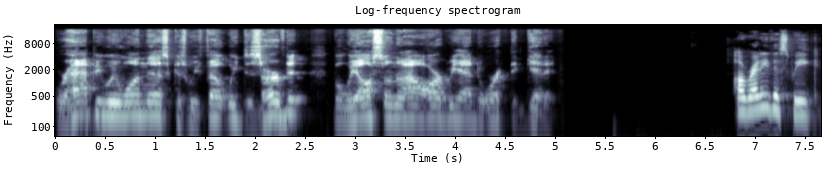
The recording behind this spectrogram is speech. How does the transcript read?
we're happy we won this because we felt we deserved it, but we also know how hard we had to work to get it. Already this week,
